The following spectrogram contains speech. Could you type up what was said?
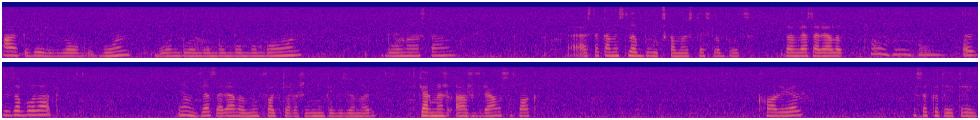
Hai că daily vlog bun, bun, bun, bun, bun, bun, bun, bun. Bun asta. Asta cam e slăbuț, cam asta e slăbuț. Dar în viața reală, hum, hum, hum, ați dezabonat. Eu în viața reală nu fac chiar așa de multe vizionări. Chiar aș vrea să fac. Carrier. Asta cât e? 3.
